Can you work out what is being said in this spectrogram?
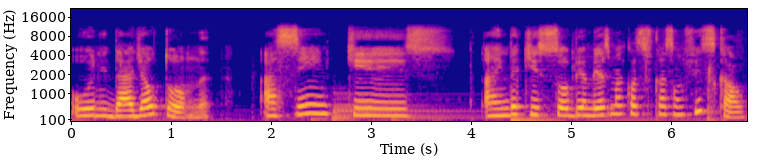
ou unidade autônoma, assim que ainda que sob a mesma classificação fiscal.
